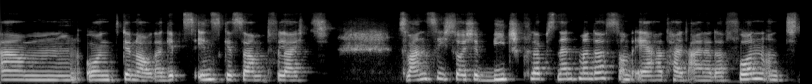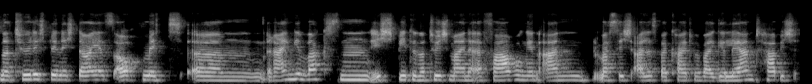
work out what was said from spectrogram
Ähm, und genau, da gibt es insgesamt vielleicht 20 solche Beachclubs nennt man das und er hat halt einer davon und natürlich bin ich da jetzt auch mit ähm, reingewachsen. Ich biete natürlich meine Erfahrungen an, was ich alles bei Kiteway gelernt habe. Ich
